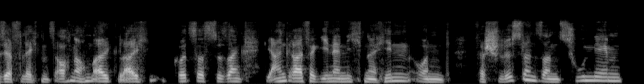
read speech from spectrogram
Sie ja vielleicht uns auch noch mal gleich kurz was zu sagen, die Angreifer gehen ja nicht nur hin und verschlüsseln, sondern zunehmend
